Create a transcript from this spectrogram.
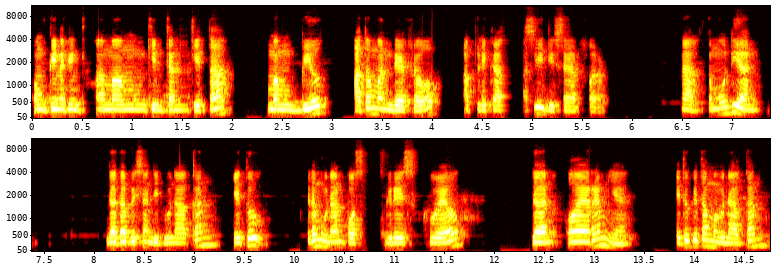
memungkinkan, uh, memungkinkan kita membuild atau mendevelop aplikasi di server. Nah, kemudian database yang digunakan itu kita menggunakan PostgreSQL dan ORM-nya itu kita menggunakan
